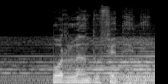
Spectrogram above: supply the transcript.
Orlando Fedeli.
